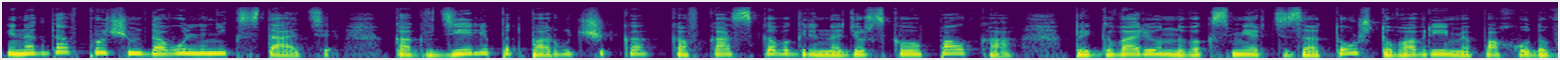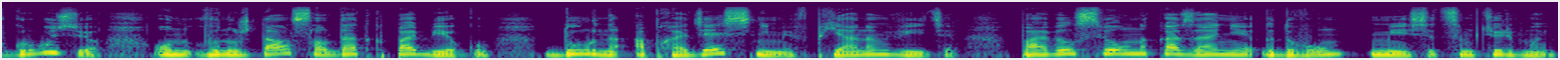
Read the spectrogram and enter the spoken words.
Иногда, впрочем, довольно не кстати, как в деле подпоручика Кавказского гренадерского полка, приговоренного к смерти за то, что во время похода в Грузию он вынуждал солдат к побегу, дурно обходясь с ними в пьяном виде. Павел свел наказание к двум месяцам тюрьмы.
